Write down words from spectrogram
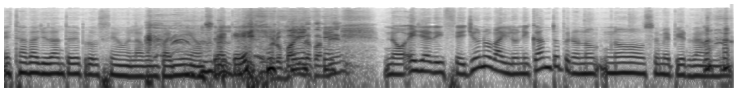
está, de ayudante de producción en la compañía. O sea que. ¿Pero baila también? no, ella dice, yo no bailo ni canto, pero no, no se me pierdan.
